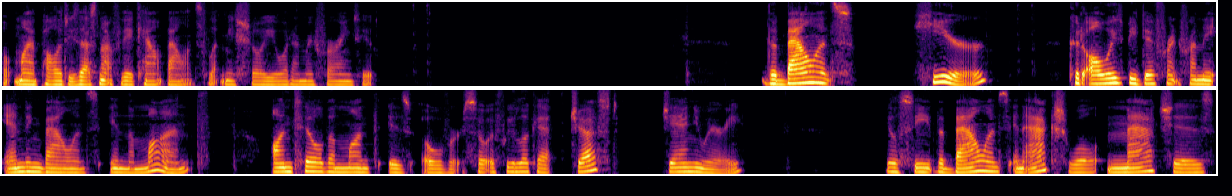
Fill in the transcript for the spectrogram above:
oh, my apologies, that's not for the account balance. Let me show you what I'm referring to. The balance here could always be different from the ending balance in the month until the month is over. So if we look at just January, you'll see the balance in actual matches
